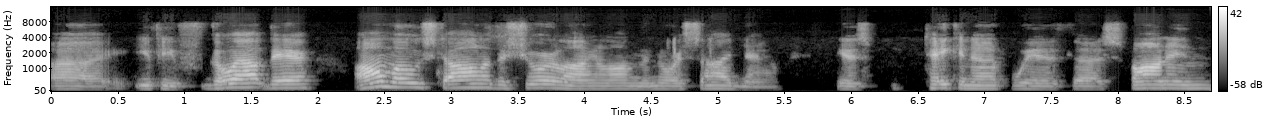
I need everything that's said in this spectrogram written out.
Uh, if you go out there, almost all of the shoreline along the north side now is taken up with uh, spawning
